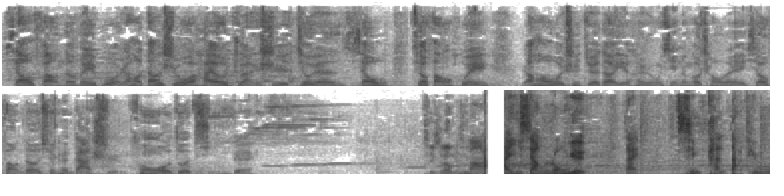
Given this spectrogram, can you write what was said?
消防的微博，然后当时我还有转世救援消消防徽，然后我是觉得也很荣幸能够成为消防的宣传大使，从我做起，对。接下来我们听听放下一项荣誉，来，请看大屏幕。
